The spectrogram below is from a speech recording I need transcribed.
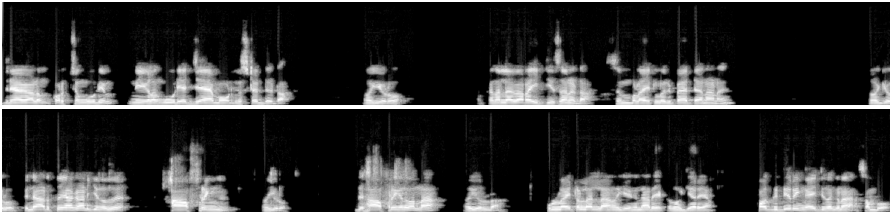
ഇതിനേക്കാളും കുറച്ചും കൂടിയും നീളം കൂടിയ ജെ മോഡൽ സ്റ്റഡ് കേട്ടാ നോക്കിയോളൂ. ഒക്കെ നല്ല വെറൈറ്റീസ് ആണ് കേട്ടാ ഒരു പാറ്റേൺ ആണ്. നോക്കിയോളൂ പിന്നെ അടുത്ത് ഞാൻ കാണിക്കുന്നത് ഹാഫ് റിങ് നോക്കിയോളൂ ഇത് ഹാഫ് റിങ് എന്ന് പറഞ്ഞാൽ ഫുൾ ആയിട്ടുള്ള അല്ല. നോക്കി ഇങ്ങനെ അറിയാം? നോക്കി അറിയാം. പകുതി റിങ് ആയിട്ട് നിൽക്കുന്ന സംഭവം.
